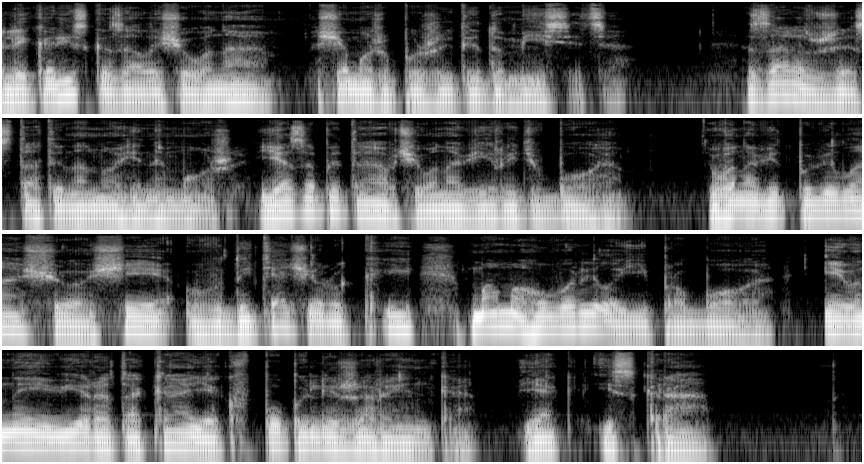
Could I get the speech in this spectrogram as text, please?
Лікарі сказали, що вона ще може пожити до місяця. Зараз вже стати на ноги не може. Я запитав, чи вона вірить в Бога. Вона відповіла, що ще в дитячі роки мама говорила їй про Бога, і в неї віра така, як в попелі жаринка, як іскра.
